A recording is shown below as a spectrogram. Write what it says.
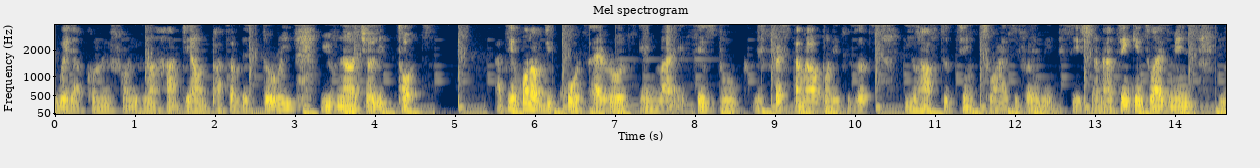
where they're coming from, you've not heard their own part of the story, you've not actually thought I think one of the quotes I wrote in my Facebook the first time I opened it is that you have to think twice before you make decision. And thinking twice means you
